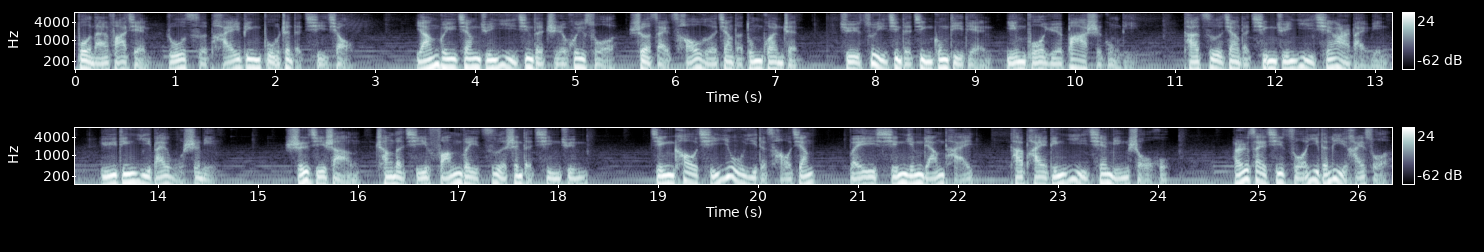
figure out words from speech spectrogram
不难发现如此排兵布阵的蹊跷。杨威将军一经的指挥所设在曹娥江的东关镇，距最近的进攻地点宁波约八十公里。他自将的清军一千二百名，余丁一百五十名，实际上成了其防卫自身的亲军。紧靠其右翼的曹江为行营粮台，他派兵一千名守护；而在其左翼的利海所，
